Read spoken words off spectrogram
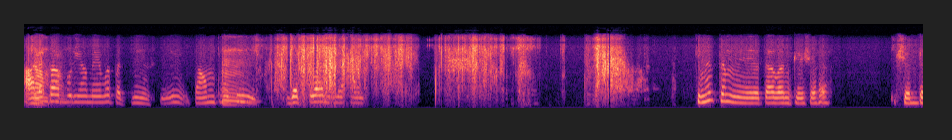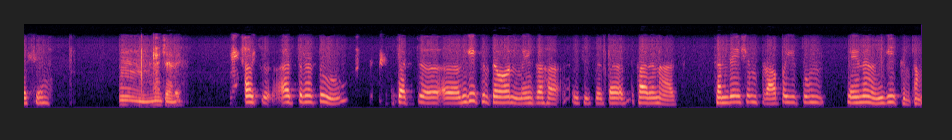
अलकापुर्यामेव पत्नी अस्ति। तां प्रति हम्म। गत्वा किमर्थं तावान् क्लेशः शब्दस्य? हम्म, अस्तु अत्र तु तत् अङ्गीकृतवान् मेघः इति कारणात्। सन्देशं प्रापयितुं तेन अङ्गीकृतं।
